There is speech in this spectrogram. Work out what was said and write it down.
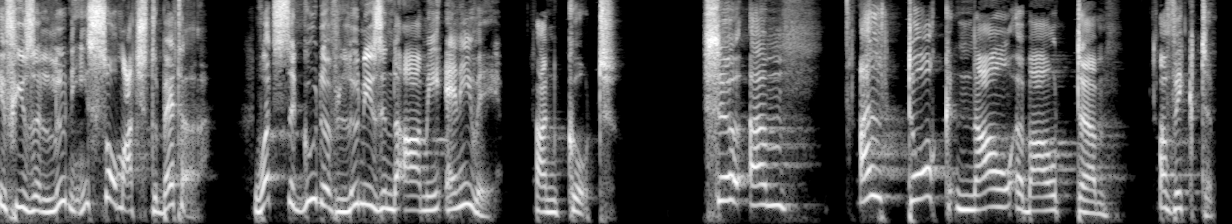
If he's a loony, so much the better. What's the good of loonies in the army anyway? Unquote. So um, I'll talk now about um, a victim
